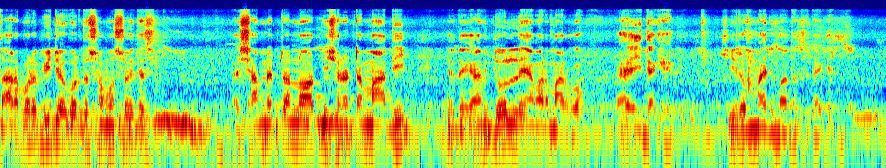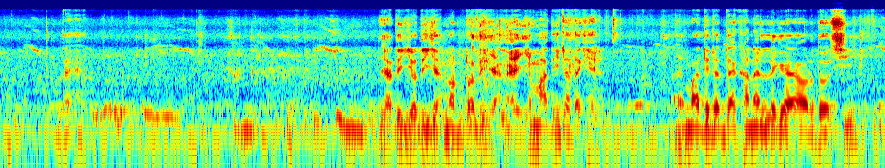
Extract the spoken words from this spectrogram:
তারপরে ভিডিও করতে সমস্যা হইতেছে। সামনেরটা নর পিছনেরটা মাদি। দেখেন, আমি দৌড়লে আমার মারবো। এই দেখেন হিরম মারি মাতাছে দেখেন। দেখেন। যদি যদি যা, নটটা দিয়ে এই মাদিটা দেখে এই মাদিটা দেখানোর লেগে আর ধরছি। দেখে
